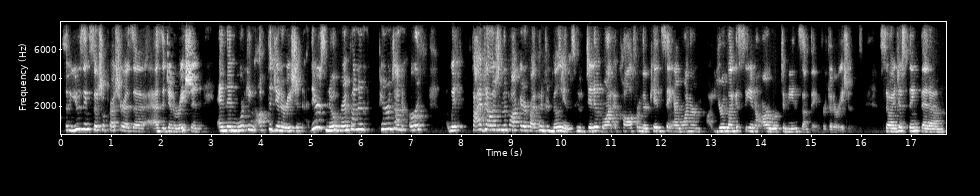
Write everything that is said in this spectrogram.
so using social pressure as a as a generation, and then working up the generation. There's no grandparent on earth with five dollars in the pocket or 500 millions who didn't want a call from their kids saying i want our, your legacy and our work to mean something for generations so i just think that um,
